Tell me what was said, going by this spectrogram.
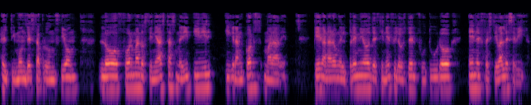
el timón de esta producción lo forman los cineastas Medit Idir y Grancors Marade, que ganaron el premio de Cinéfilos del Futuro en el Festival de Sevilla,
